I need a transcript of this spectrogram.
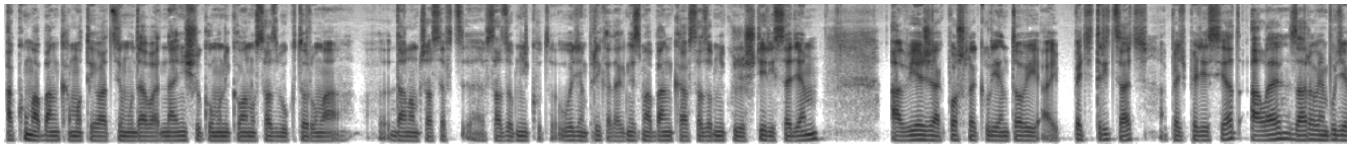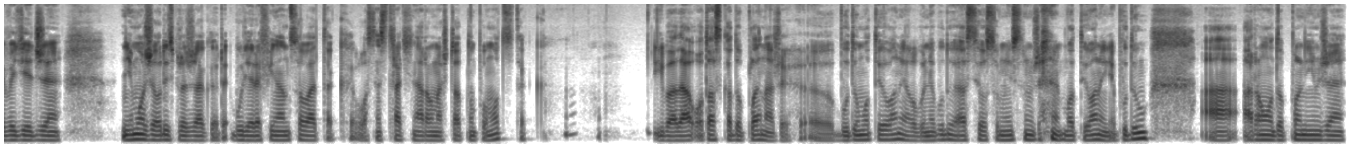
akú má banka motiváciu mu dávať najnižšiu komunikovanú sadzbu, ktorú má danom čase v, v sadzobníku. To uvediem príklad, ak dnes má banka v sadzobníku, že 4,7 a vie, že ak pošle klientovi aj 5,30 a 5,50, ale zároveň bude vedieť, že nemôže odísť, pretože ak bude refinancovať, tak vlastne stratí nárok na štátnu pomoc, tak iba dá otázka do plena, že e, budú motivovaní alebo nebudú. Ja si osobne myslím, že motivovaní nebudú. A, a rovno doplním, že,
